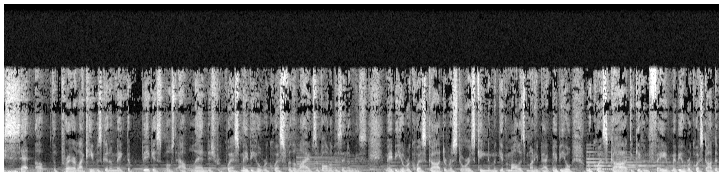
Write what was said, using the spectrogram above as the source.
He set up the prayer like he was going to make the biggest, most outlandish request. Maybe he'll request for the lives of all of his enemies. Maybe he'll request God to restore his kingdom and give him all his money back. Maybe he'll request God to give him favor. Maybe he'll request God to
